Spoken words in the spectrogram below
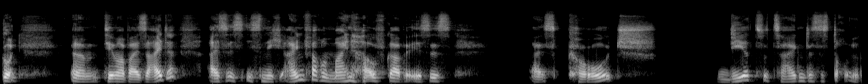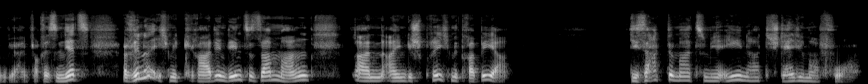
Gut, ähm, Thema beiseite. Also es ist nicht einfach und meine Aufgabe ist es, als Coach dir zu zeigen, dass es doch irgendwie einfach ist. Und jetzt erinnere ich mich gerade in dem Zusammenhang an ein Gespräch mit Rabea. Die sagte mal zu mir, Enat, stell dir mal vor,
